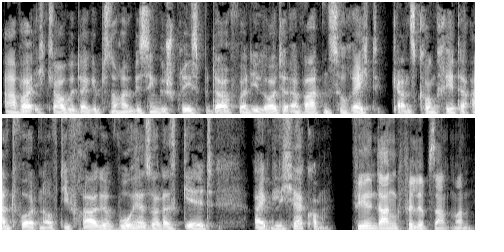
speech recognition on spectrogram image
Aber ich glaube, da gibt es noch ein bisschen Gesprächsbedarf, weil die Leute erwarten zu Recht ganz konkrete Antworten auf die Frage, woher soll das Geld eigentlich herkommen? Vielen Dank, Philipp Sandmann.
